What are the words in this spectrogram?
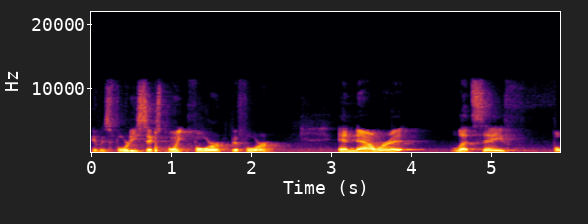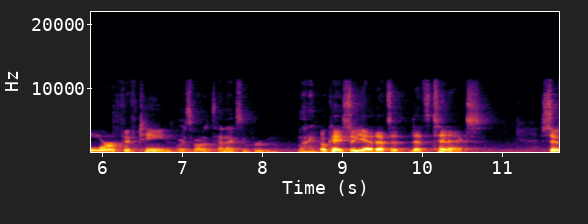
It was forty-six point four before, and now we're at let's say four fifteen. Well, it's about a 10x improvement. Okay, so yeah, that's a that's 10x. So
